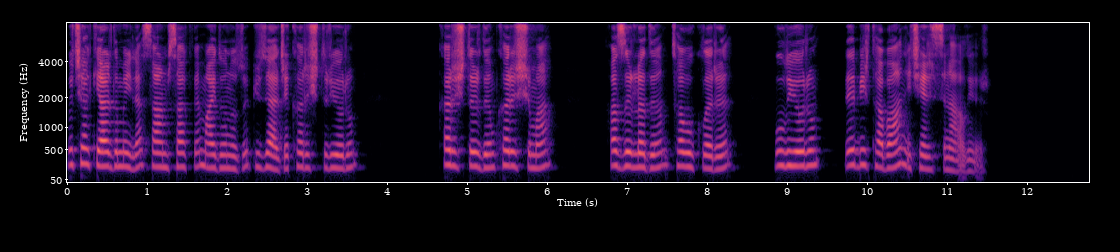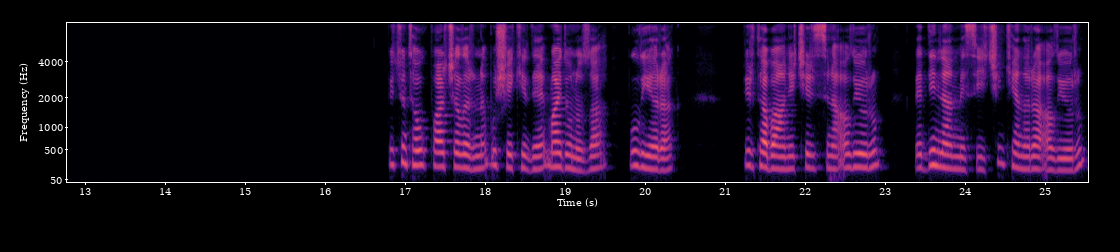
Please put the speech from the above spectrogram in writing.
Bıçak yardımıyla sarımsak ve maydanozu güzelce karıştırıyorum. Karıştırdığım karışıma hazırladığım tavukları buluyorum ve bir tabağın içerisine alıyorum. Bütün tavuk parçalarını bu şekilde maydanoza bulayarak bir tabağın içerisine alıyorum ve dinlenmesi için kenara alıyorum.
